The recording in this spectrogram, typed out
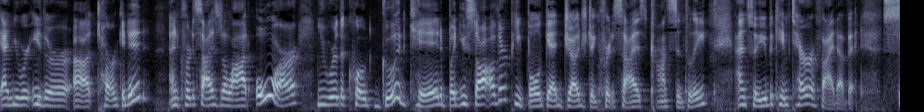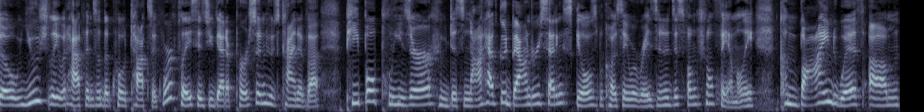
and you were either uh, targeted and criticized a lot, or you were the quote good kid, but you saw other people get judged and criticized constantly, and so you became terrified of it. So, usually, what happens in the quote toxic workplace is you get a person who's kind of a people pleaser who does not have good boundary setting skills because they were raised in a dysfunctional family, combined with um,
